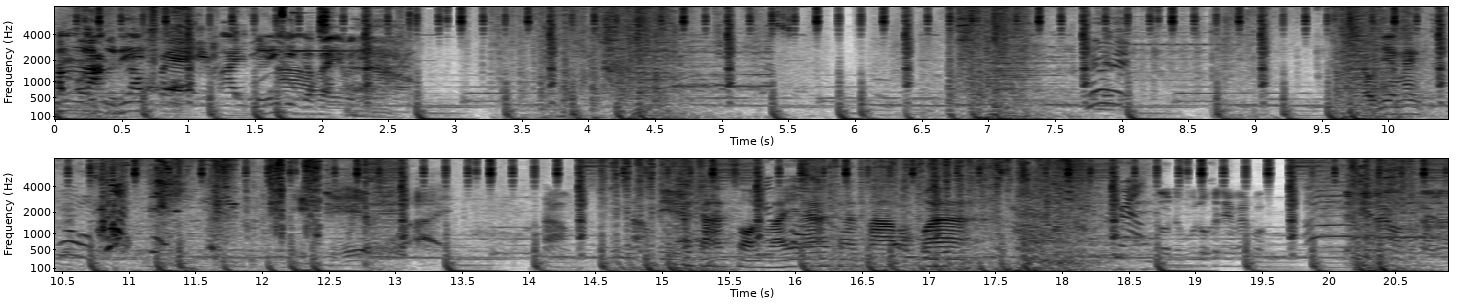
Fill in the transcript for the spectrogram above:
พลังกาแฟ MI คือได้กินกาแฟมาเนี่ยเราเนี่ยแม่งสามสามเนี่ยอาจารย์สอนไว้นะ อาจารย์ปาบอกว่า ตัวหนึ่งมึงรู้ขึ้นได้ไหมบอกจะมีหน้าเอาสกายได้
